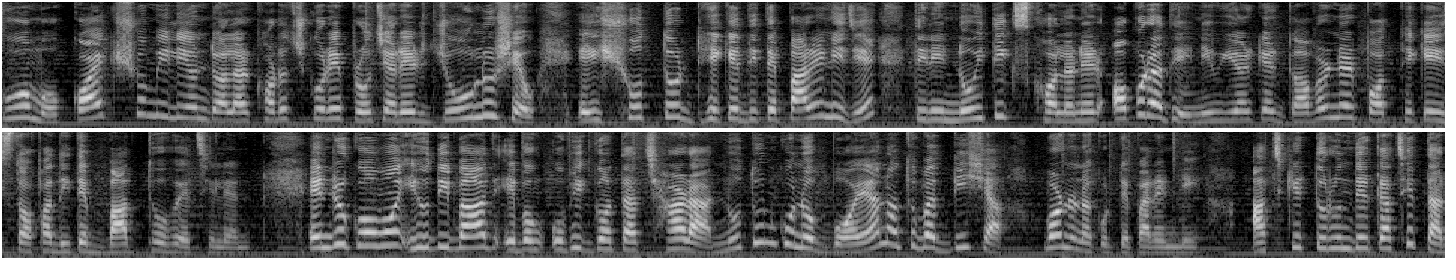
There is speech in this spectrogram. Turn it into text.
কুয়োমো কয়েকশো মিলিয়ন ডলার খরচ করে প্রচারের জৌলুসেও এই সত্য ঢেকে দিতে পারেনি যে তিনি নৈতিক স্খলনের অপরাধে নিউ ইয়র্কের গভর্নর পদ থেকে ইস্তফা দিতে বাধ্য হয়েছিলেন। এন্ড্রু কোমো ইহুদিবাদ এবং অভিজ্ঞতা ছাড়া নতুন কোনো বয়ান অথবা দিশা বর্ণনা করতে পারেননি। আজকের তরুণদের কাছে তার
